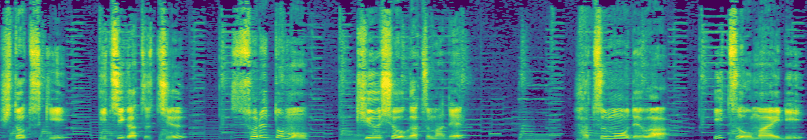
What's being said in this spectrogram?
一月 ?1 月中それとも旧正月まで？初詣はいつお参り？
